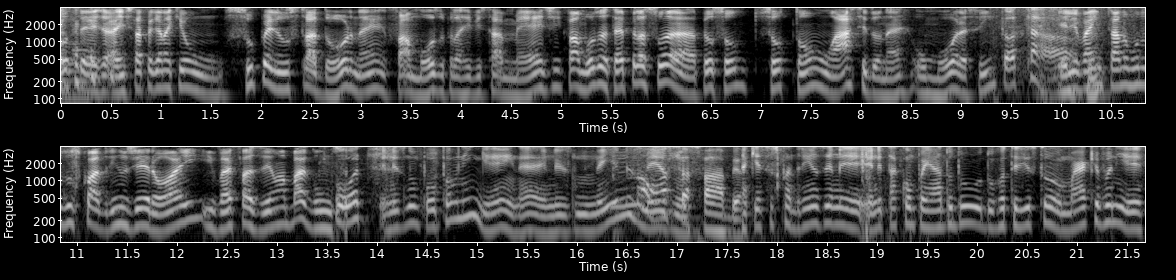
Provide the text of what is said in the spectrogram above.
Ou seja, a gente tá pegando aqui um super ilustrador, né? Famoso pela revista Mad, famoso até pela sua, pelo seu, seu tom ácido, né? Humor, assim. Total. Ele vai entrar no mundo dos quadrinhos de herói e vai fazer uma bagunça. Putz. Eles não poupam ninguém, né? Eles, nem eles Nossa, mesmos. Fábio. Aqui esses quadrinhos ele, ele tá acompanhado do, do roteirista Mark Vanier.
